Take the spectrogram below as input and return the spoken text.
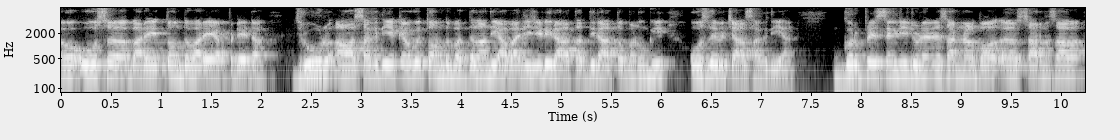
ਉਸ ਬਾਰੇ ਧੁੰਦ ਬਾਰੇ ਅਪਡੇਟ ਜ਼ਰੂਰ ਆ ਸਕਦੀ ਹੈ, ਕਿਉਂਕਿ ਧੁੰਦ ਬੱਦਲਾਂ ਦੀ ਆਵਾਜ਼ ਜਿਹੜੀ ਰਾਤ, ਅੱਧੀ ਰਾਤ ਤੋਂ ਬਣੂਗੀ, ਉਸ ਦੇ ਵਿੱਚ ਆ ਸਕਦੀ ਆ। ਗੁਰਪ੍ਰੀਤ ਸਿੰਘ ਜੀ ਜੁੜੇ ਨੇ ਸਾਡੇ ਨਾਲ ਬਹੁਤ ਸਰਨ ਸਾਹਿਬ,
